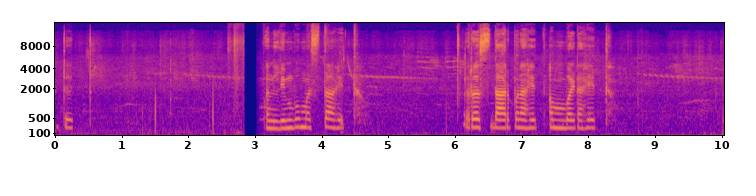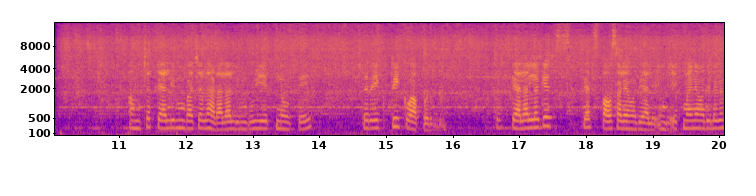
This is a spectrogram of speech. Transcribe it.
तिथे पण लिंबू मस्त आहेत. रसदार पण आहेत आंबट आहेत. आमच्या त्या लिंबाच्या झाडाला लिंबू येत नव्हते. तर एक ट्रिक वापरली. तर त्याला लगेच त्याच पावसाळ्यामध्ये आले. म्हणजे एक महिन्यामध्ये लगेच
